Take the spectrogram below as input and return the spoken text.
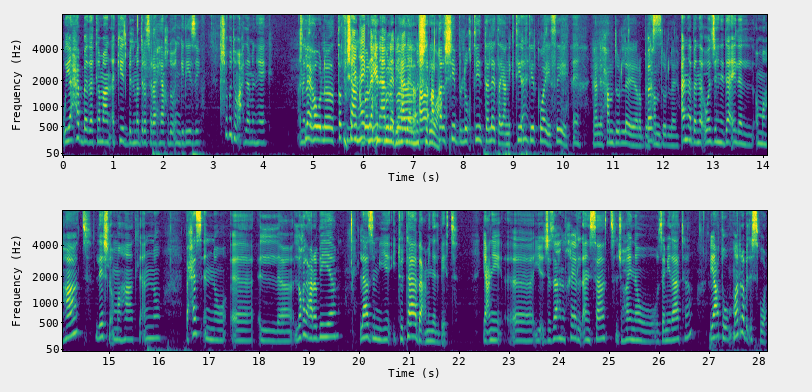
ويا حبذا كمان أكيد بالمدرسة راح ياخذوا إنجليزي. شو بدهم أحلى من هيك؟ أنا لا هو الطفل مشان هيك نحن قمنا بهذا المشروع. أقل شيء بلغتين ثلاثة يعني كتير إيه. كتير كويس إيه. إيه. يعني الحمد لله يا رب بس الحمد لله. أنا بوجه ندائي للأمهات. ليش الأمهات؟ لأنه بحس إنه آه، اللغة العربية لازم تتابع من البيت. يعني آه، جزاهن الخير الانسات جهينة وزميلاتها بيعطوا مرة بالأسبوع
